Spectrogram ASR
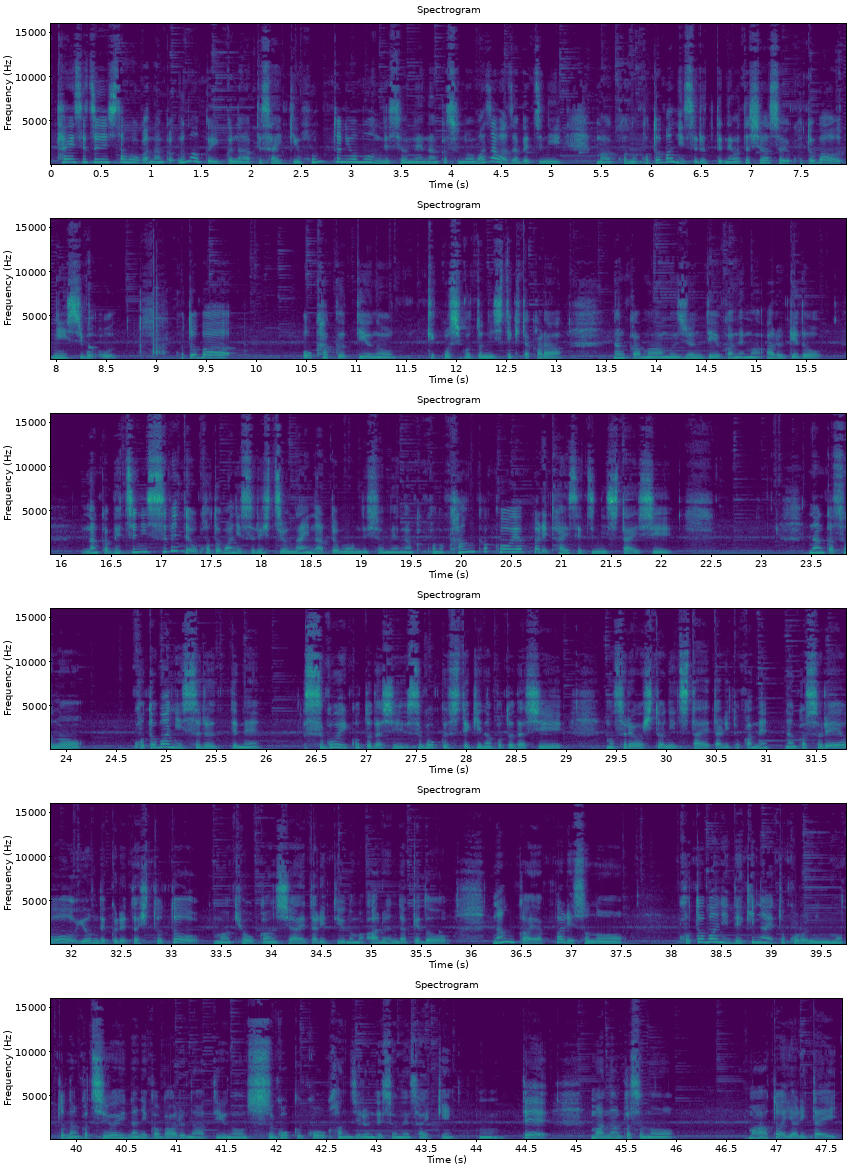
大切にした方がなんかうまくいくなって最近本当に思うんですよね。なんかそのわざわざ別に、まあ、この言葉にするってね私はそういう言葉に仕事言葉を書くっていうのを結構仕事にしてきたからなんかまあ矛盾っていうかね、まあ、あるけどなんか別に全てを言葉にする必要ないなって思うんですよね。なんかこの感覚をやっぱり大切にしたいし。なんかその言葉にするってねすごいことだしすごく素敵なことだし、まあ、それを人に伝えたりとかね。なんかそれを読んでくれた人と、まあ、共感し合えたりっていうのもあるんだけどなんかやっぱりその言葉にできないところにもっとなんか強い何かがあるなっていうのをすごくこう感じるんですよね最近。うん、でまあなんかそのまああとはやりたい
